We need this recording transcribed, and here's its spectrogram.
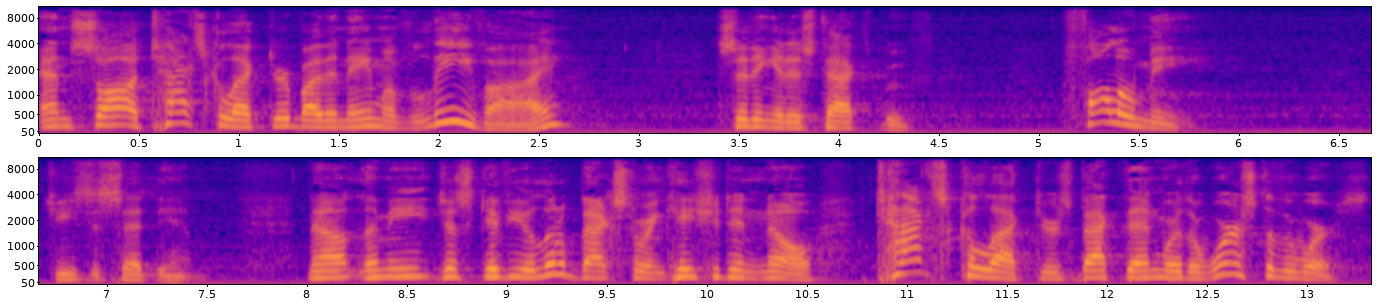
and saw a tax collector by the name of Levi sitting at his tax booth. Follow me, Jesus said to him. Now, let me just give you a little backstory in case you didn't know. Tax collectors back then were the worst of the worst.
